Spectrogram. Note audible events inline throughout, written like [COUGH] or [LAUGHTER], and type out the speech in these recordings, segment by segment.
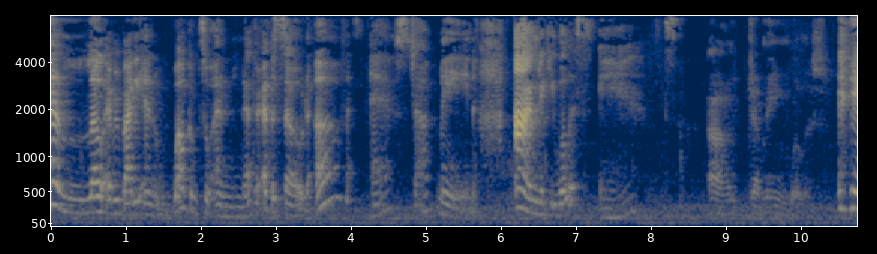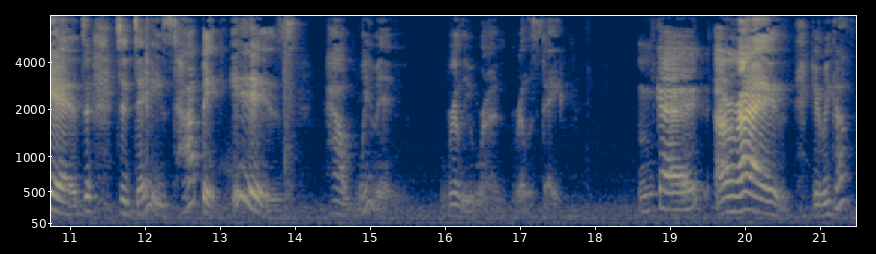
Hello, everybody, and welcome to another episode of Ask Jameen. I'm Nikki Willis, and I'm Jameen Willis. And today's topic is how women really run real estate. Okay, all right, here we go.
